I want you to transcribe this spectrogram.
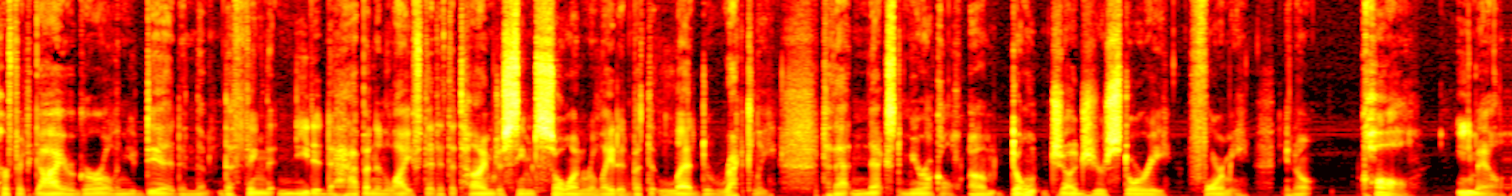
perfect guy or girl and you did, and the, the thing that needed to happen in life that at the time just seemed so unrelated, but that led directly to that next miracle. Um, don't judge your story for me. You know, call, email,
